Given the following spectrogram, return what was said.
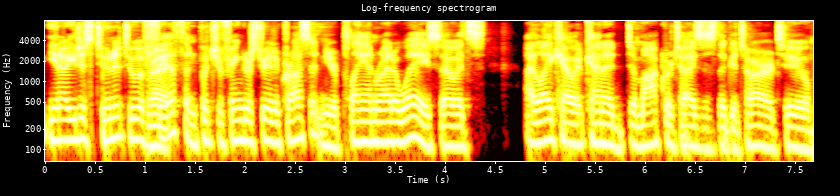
You know, you just tune it to a right. fifth and put your finger straight across it, and you're playing right away. So it's I like how it kind of democratizes the guitar too.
